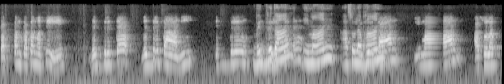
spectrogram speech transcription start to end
கத்தம் கதம் அப்பி வித்ருத வித்ருதானி வித்ருதான் இமான் அசுலபான். இமான் அசுலபான்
